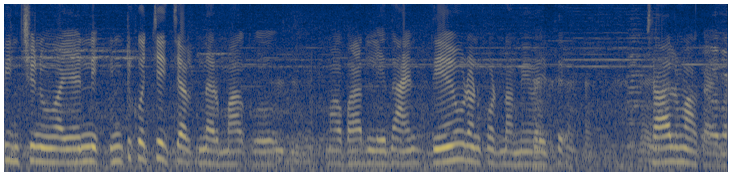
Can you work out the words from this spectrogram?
పింఛను అవన్నీ ఇంటికి వచ్చి ఇచ్చేళ్తున్నారు మాకు. మా బాధ లేదు. ఆయన దేవుడు అనుకుంటున్నాం మేమైతే. చాలు మాకు ఆయన.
